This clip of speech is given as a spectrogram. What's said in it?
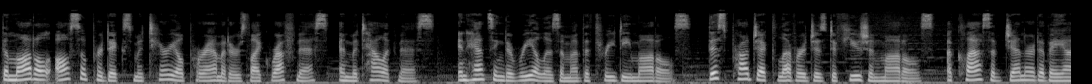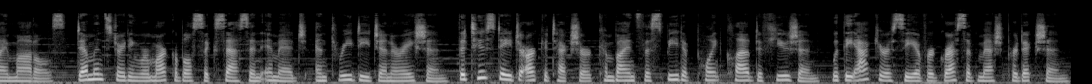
The model also predicts material parameters like roughness and metallicness, enhancing the realism of the 3D models. This project leverages diffusion models, a class of generative AI models, demonstrating remarkable success in image and 3D generation. The two-stage architecture combines the speed of point cloud diffusion with the accuracy of regressive mesh prediction.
